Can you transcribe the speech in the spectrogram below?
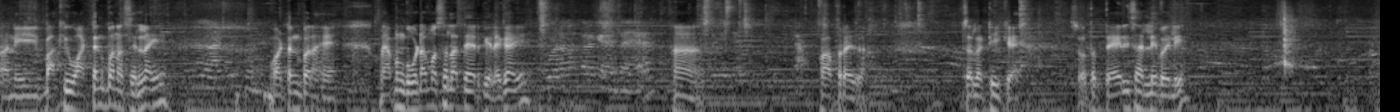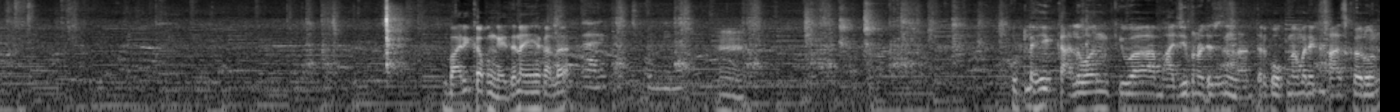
आणि बाकी वाटण पण असेल ना हे? वाटत कोणी. वाटण पण आहे. मग आपण गोडा मसाला तयार केला काय हां. वापरायचा. चला ठीक आहे. सो आता तयारी चालली पहिली. बारीक कापून घ्यायचं नाही हे कांदा? कुठलंही कालवण किंवा भाजी बनवायची असेल ना तर कोकणामध्ये खास करून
